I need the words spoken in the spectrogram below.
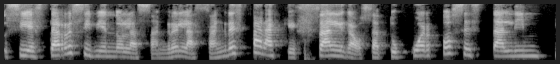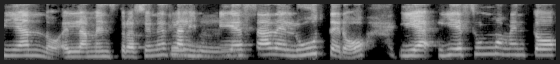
si está recibiendo la sangre, la sangre es para que salga, o sea, tu cuerpo se está limpiando. La menstruación es la limpieza del útero y, y, es un momento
